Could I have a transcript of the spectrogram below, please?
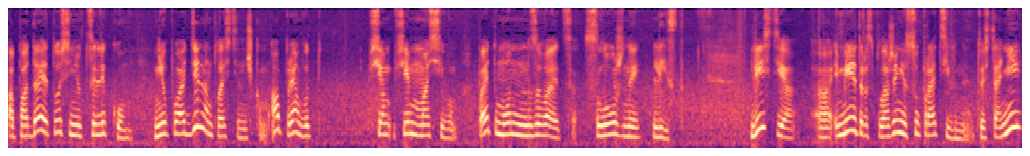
опадает осенью целиком, не по отдельным пластиночкам, а прям вот всем, всем массивом. Поэтому он называется сложный лист. Листья э, имеют расположение супротивное, то есть они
